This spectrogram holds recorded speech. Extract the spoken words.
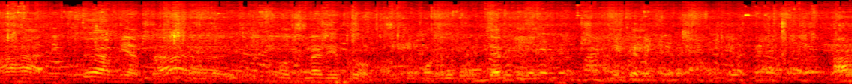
हां हां निघतोय आम्ही आता. पोचणार येतो मग विद्यार्थी आणि कलेक्टर हां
